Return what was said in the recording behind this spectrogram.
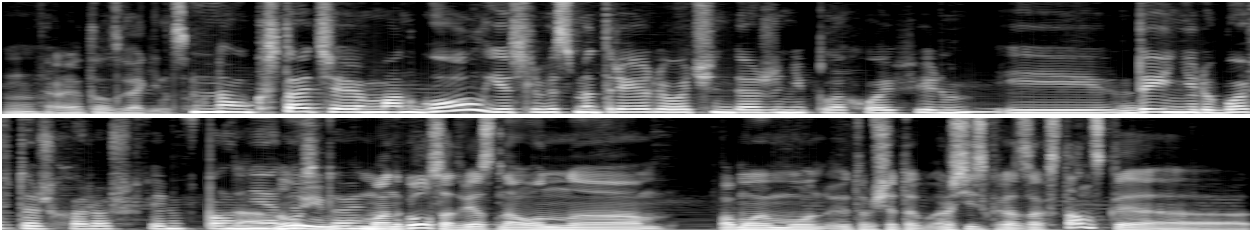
а это Звягинцев. Ну, кстати, «Монгол», если вы смотрели, очень даже неплохой фильм. И, да и «Не любовь» тоже хороший фильм, вполне Да, ну и достойный. «Монгол», соответственно, он, э, по-моему, он- это вообще-то российско-казахстанское, э,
